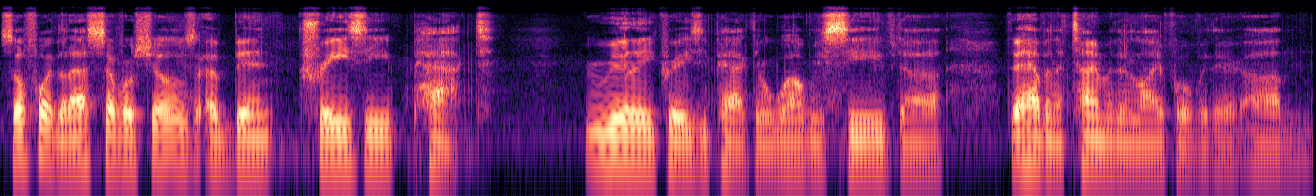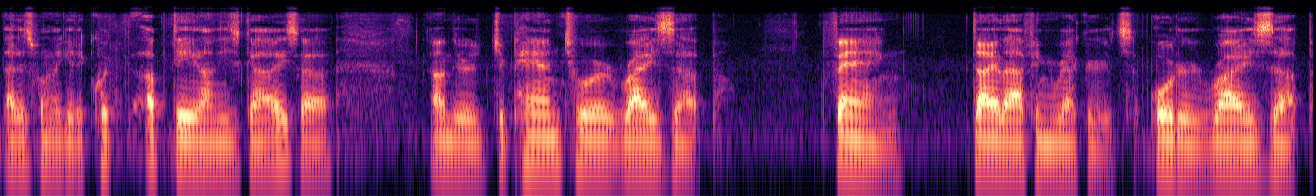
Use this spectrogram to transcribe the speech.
So far, the last several shows have been crazy packed. Really crazy packed. They're well received. Uh, they're having the time of their life over there. Um, I just want to get a quick update on these guys uh, on their Japan tour Rise Up. Fang, Die Laughing Records, order Rise Up.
